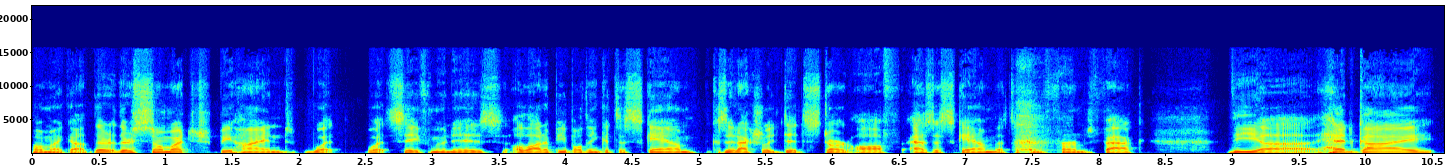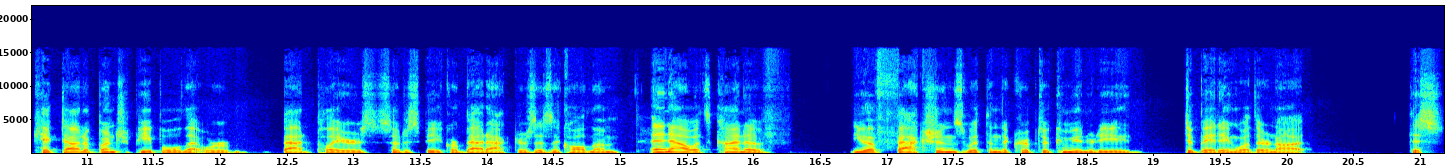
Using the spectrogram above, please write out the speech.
oh my God, there, there's so much behind what what SafeMoon is. A lot of people think it's a scam because it actually did start off as a scam. That's a confirmed fact. The uh, head guy kicked out a bunch of people that were bad players, so to speak, or bad actors, as they call them. And now it's kind of you have factions within the crypto community debating whether or not this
